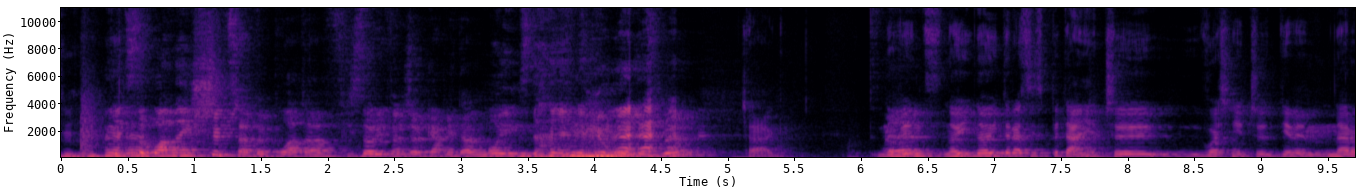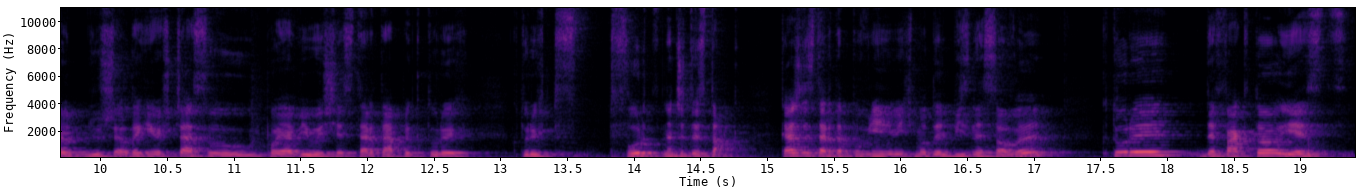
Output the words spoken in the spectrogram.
Więc to była najszybsza wypłata w historii Venture Capital, moim zdaniem, jak mówiliśmy. Tak. No E- więc, no i, no i teraz jest pytanie, czy właśnie, czy nie wiem, już od jakiegoś czasu pojawiły się startupy, których, których tw- twór, znaczy to jest tak, każdy startup powinien mieć model biznesowy, który de facto jest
